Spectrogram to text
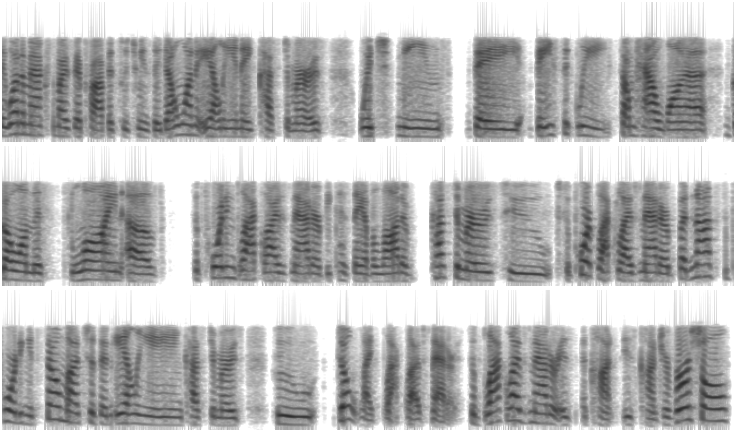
they want to maximize their profits, which means they don't want to alienate customers, which means they basically somehow want to go on this line of supporting Black Lives Matter because they have a lot of customers who support Black Lives Matter, but not supporting it so much that they're alienating customers who don't like Black Lives Matter. So Black Lives Matter is con- is controversial.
